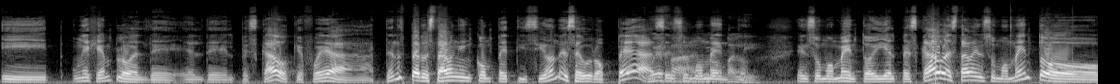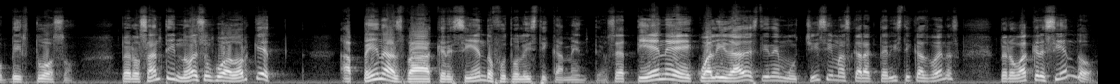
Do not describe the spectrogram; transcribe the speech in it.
y un ejemplo, el de el del pescado que fue a Atenas, pero estaban en competiciones europeas UEFA, en su momento. En su momento y el pescado estaba en su momento virtuoso. Pero Santi no es un jugador que apenas va creciendo futbolísticamente. O sea, tiene cualidades, tiene muchísimas características buenas, pero va creciendo.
